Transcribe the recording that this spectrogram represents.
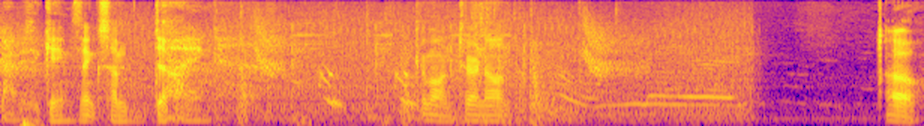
Maybe the game thinks I'm dying. Come on, turn on. Oh,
